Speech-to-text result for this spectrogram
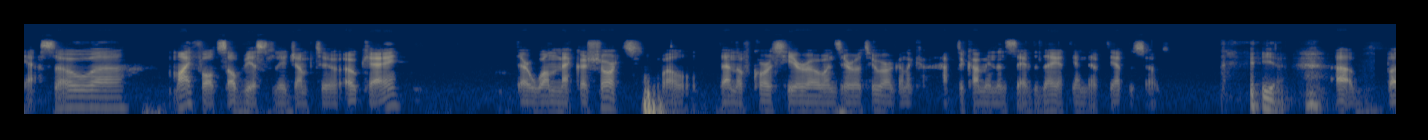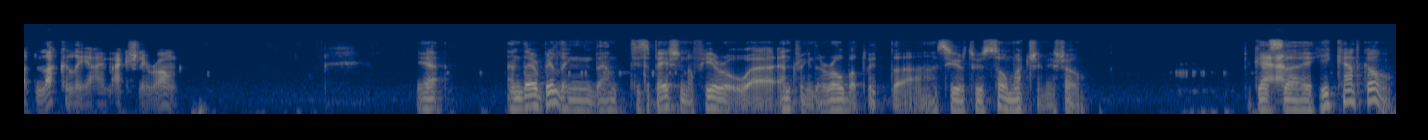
Yeah, so uh, my thoughts obviously jump to okay, they're one mecha short. Well, then of course Hiro and Zero Two are gonna have to come in and save the day at the end of the episode. yeah. But luckily, I'm actually wrong. Yeah. And they're building the anticipation of Hiro uh, entering the robot with uh, Zero Two so much in the show. Because Yeah. uh, he can't go.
